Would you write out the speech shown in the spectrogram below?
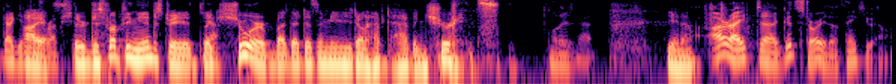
Got to get Ah, yes. disruption. They're disrupting the industry. It's like Yeah. sure, but that doesn't mean you don't have to have insurance. well, there's that. You know. All right, uh, good story though. Thank you, Allan.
